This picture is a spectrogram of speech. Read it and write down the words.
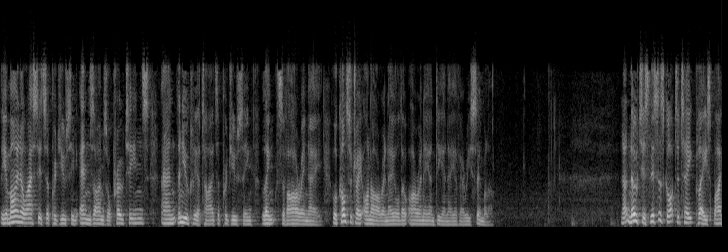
The amino acids are producing enzymes or proteins, and the nucleotides are producing lengths of RNA. We'll concentrate on RNA, although RNA and DNA are very similar. Now, notice this has got to take place by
